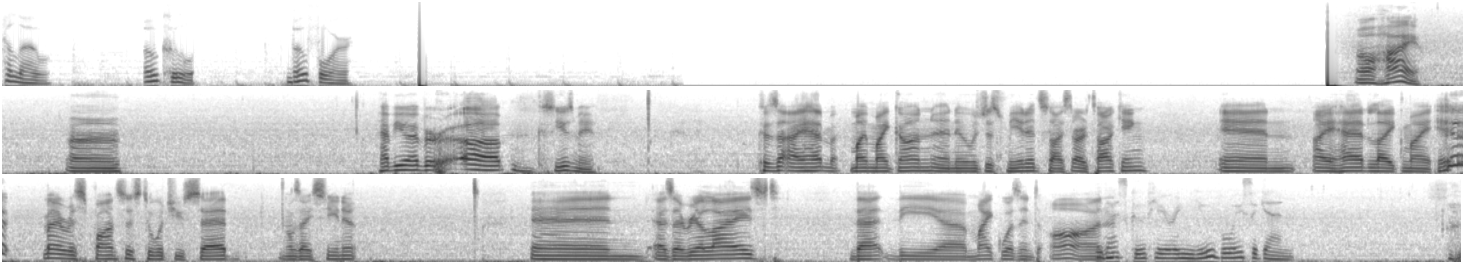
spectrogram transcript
Hello. Oh cool. 4. Oh, hi. Uh, have you ever, uh, excuse me. Because I had my mic on and it was just muted, so I started talking. And I had, like, my, my responses to what you said as I seen it. And as I realized that the uh, mic wasn't on. It is good hearing you voice again.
